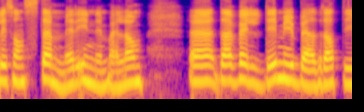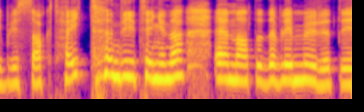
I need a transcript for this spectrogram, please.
litt sånn stemmer innimellom eh, Det er veldig mye bedre at de blir sagt høyt, de tingene, enn at det blir murret i,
